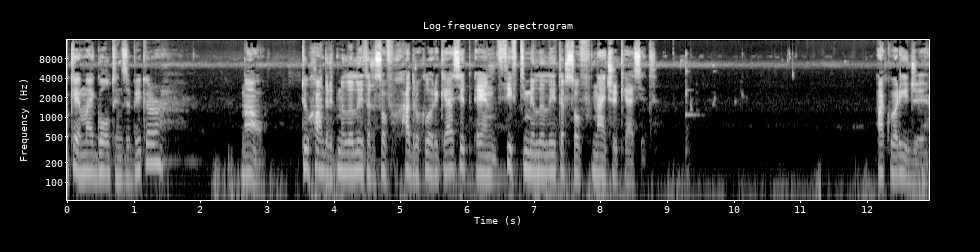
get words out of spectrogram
Okay, my gold in the beaker. Now, 200 milliliters of hydrochloric acid and 50 milliliters of nitric acid. Aqua Regia.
